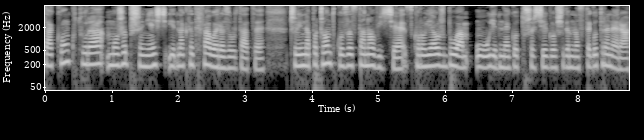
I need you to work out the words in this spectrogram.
taką, która może przynieść jednak te trwałe rezultaty. Czyli na początku zastanowić się, skoro ja już byłam u jednego, trzeciego, siedemnastego trenera,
